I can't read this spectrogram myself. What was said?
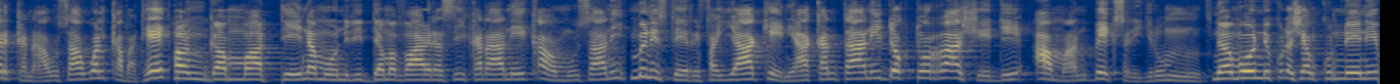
mirkanaa'uu isaa wal qabatee hanga ammaatti namoonni diddama vaayirasii kanaanii qabamuu isaanii ministeerri fayyaa keeniyaa kan ta'anii Dr. Raashid Amaan beeksisanii jiru. Namoonni kudha shan kunneenii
